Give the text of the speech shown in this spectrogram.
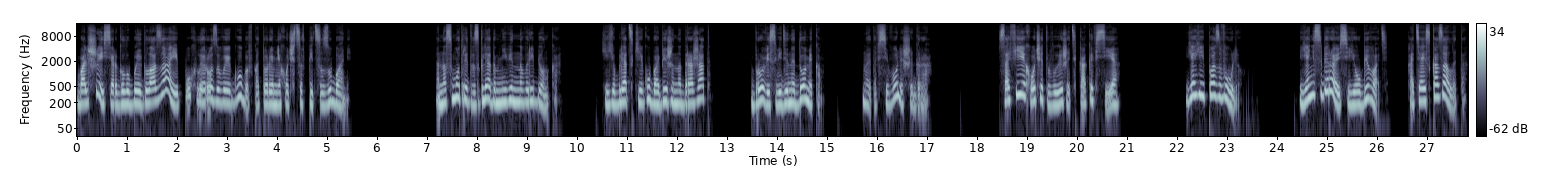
большие серо-голубые глаза и пухлые розовые губы, в которые мне хочется впиться зубами. Она смотрит взглядом невинного ребенка. Ее блядские губы обиженно дрожат, брови сведены домиком. Но это всего лишь игра. София хочет выжить, как и все. Я ей позволю. Я не собираюсь ее убивать, хотя и сказал это.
